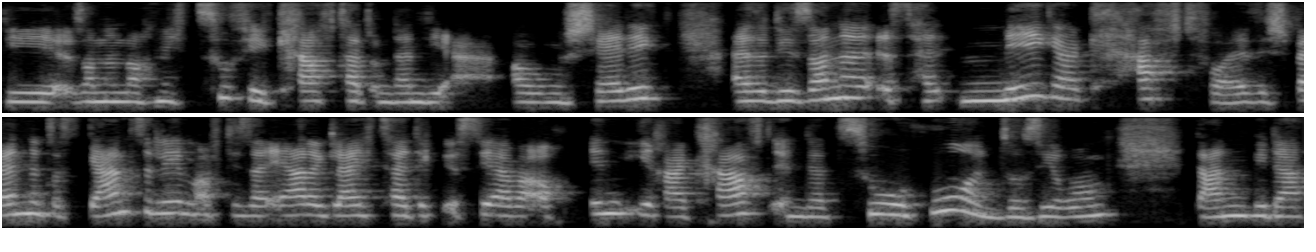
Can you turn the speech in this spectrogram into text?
die Sonne noch nicht zu viel Kraft hat und dann die Augen schädigt. Also die Sonne ist halt mega kraftvoll. Sie spendet das ganze Leben auf dieser Erde. Gleichzeitig ist sie aber auch in ihrer Kraft, in der zu hohen Dosierung, dann wieder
